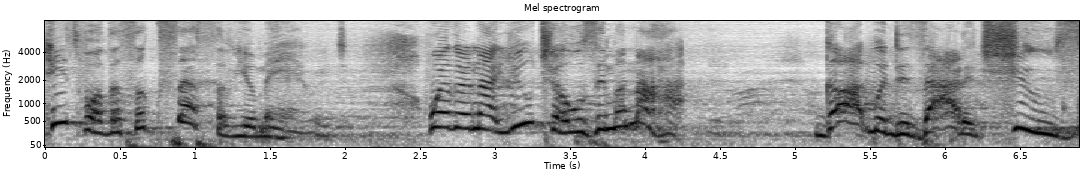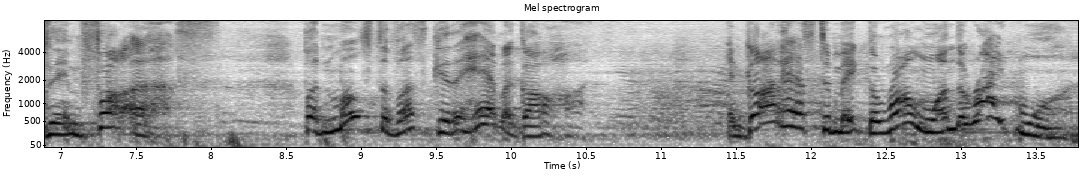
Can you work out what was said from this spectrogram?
He's for the success of your marriage, whether or not you chose Him or not. God would desire to choose them for us. But most of us get ahead of God. And God has to make the wrong one the right one.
